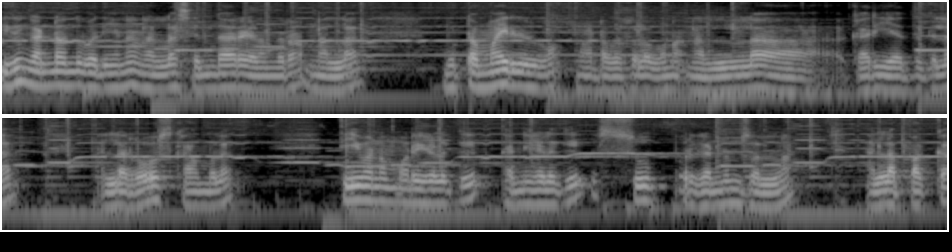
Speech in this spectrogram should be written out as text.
இதுவும் கண்டு வந்து பார்த்திங்கன்னா நல்லா செந்தார இழந்துடும் நல்லா முட்டை மாதிரி இருக்கும். மாட்டை சொல்ல போனால் நல்லா கறி ஏற்றத்தில் நல்லா ரோஸ் காம்பில். தீவன முறைகளுக்கு தண்ணிகளுக்கு சூப்பர் கண்டுன்னு சொல்லலாம். நல்லா பக்கா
